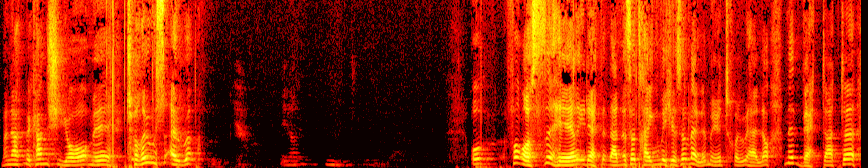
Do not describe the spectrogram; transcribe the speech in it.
Men at vi kan se med trosøyne. Og for oss her i dette landet så trenger vi ikke så veldig mye tro heller. Vi vet at eh,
